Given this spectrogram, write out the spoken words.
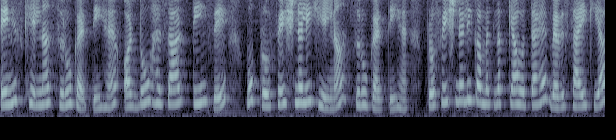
टेनिस खेलना शुरू करती हैं और 2003 से वो प्रोफेशनली खेलना शुरू करती हैं। प्रोफेशनली का मतलब क्या होता है? व्यवसायिक या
